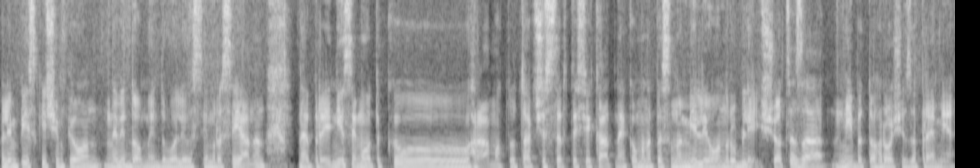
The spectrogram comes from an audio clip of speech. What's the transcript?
олімпійський чемпіон, невідомий доволі усім росіянин. е, Приніс йому таку грамоту, так чи сертифікат, на якому написано мільйон рублей. Що це за нібито гроші за премія?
